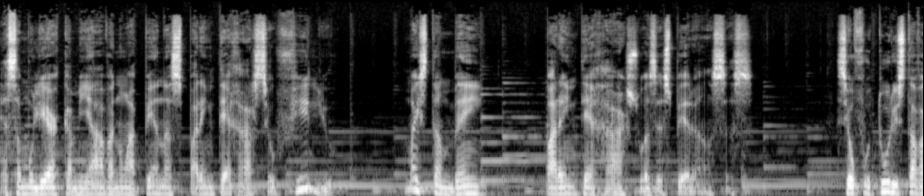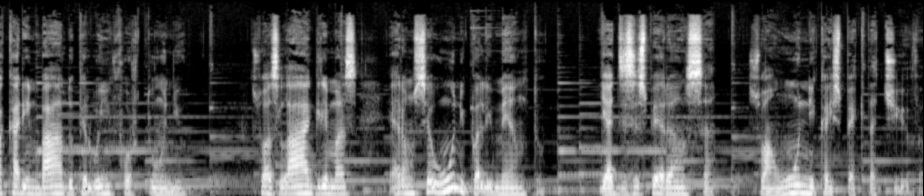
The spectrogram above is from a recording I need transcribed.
Essa mulher caminhava não apenas para enterrar seu filho, mas também para enterrar suas esperanças. Seu futuro estava carimbado pelo infortúnio. Suas lágrimas eram seu único alimento e a desesperança sua única expectativa.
